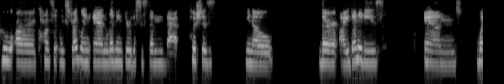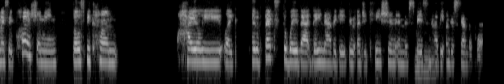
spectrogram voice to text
who are constantly struggling and living through the system that pushes you know their identities. And when i say push i mean those become highly like it affects the way that they navigate through education in their space mm-hmm. and how they understand the world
